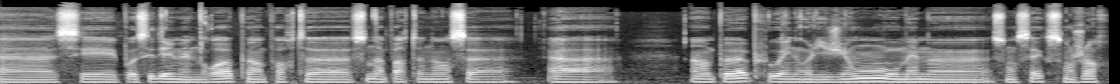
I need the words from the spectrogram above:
Euh, c'est posséder les mêmes droits, peu importe euh, son appartenance euh, à, un peuple ou à une religion ou même euh, son sexe, son genre.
